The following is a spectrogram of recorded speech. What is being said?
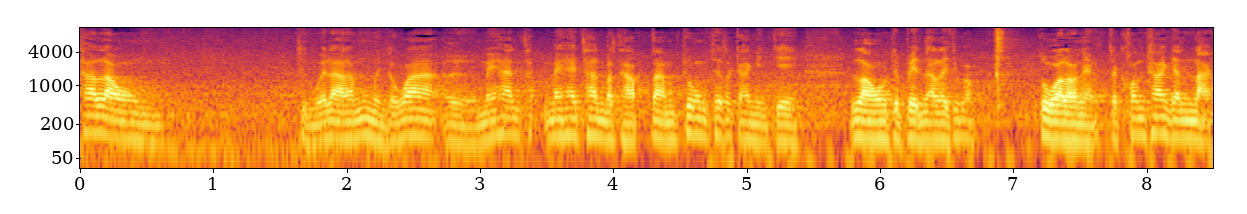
ถ้าเราถึงเวลาแล้วเหมือนกับว่าเออไม่ให้ไม่ให้ท่านประทับตามช่วงเทศกาลกินเจ เราจะเป็นอะไรที่แบบตัวเราเนี่ยจะค่อนข้างจะหนัก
